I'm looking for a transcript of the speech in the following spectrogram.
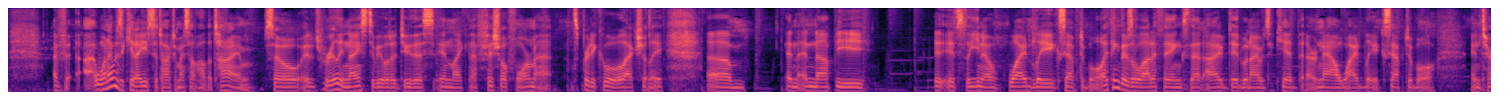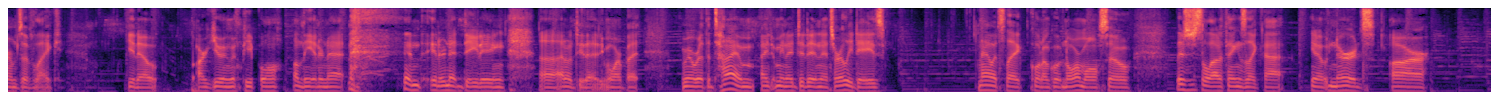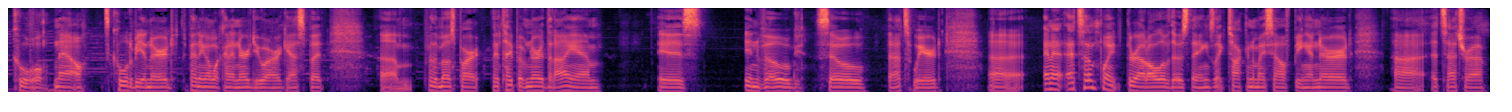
I, when I was a kid, I used to talk to myself all the time. So it's really nice to be able to do this in like an official format. It's pretty cool, actually, um, and and not be. it- It's you know widely acceptable. I think there's a lot of things that I did when I was a kid that are now widely acceptable, in terms of like, you know, arguing with people on the internet and internet dating. Uh, I don't do that anymore, but I remember at the time, I, I mean, I did it in its early days. Now it's like quote unquote normal. So there's just a lot of things like that. You know, nerds are cool now. It's cool to be a nerd, depending on what kind of nerd you are, I guess. But um, for the most part, the type of nerd that I am is in vogue. So that's weird. Uh, and at, at some point throughout all of those things, like talking to myself, being a nerd, uh, etc.,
